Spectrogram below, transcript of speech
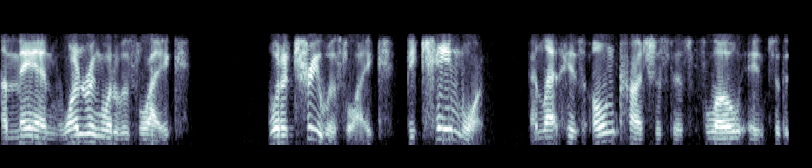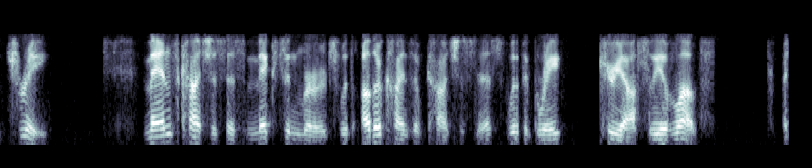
a man wondering what it was like, what a tree was like, became one and let his own consciousness flow into the tree man's consciousness mixed and merged with other kinds of consciousness with the great curiosity of love. A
